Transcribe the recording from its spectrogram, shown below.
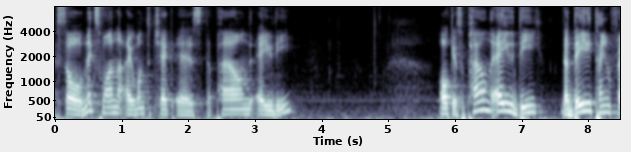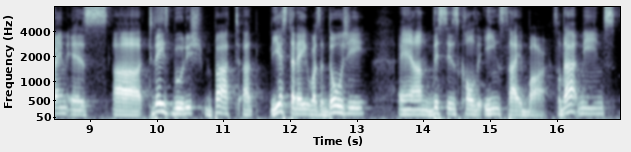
So next one I want to check is the Pound AUD. Okay, so Pound AUD the daily time frame is uh, today's bullish, but uh, yesterday was a doji, and this is called inside bar. So that means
